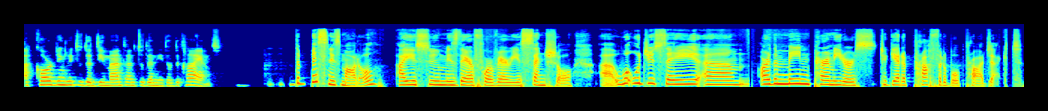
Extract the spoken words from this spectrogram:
accordingly to the demand and to the need of the client. The business model, I assume, is therefore very essential. Uh, what would you say um, are the main parameters to get a profitable project?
